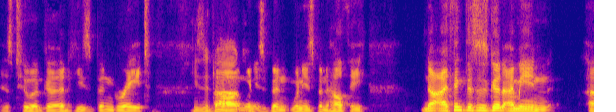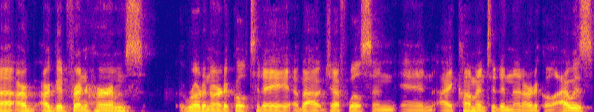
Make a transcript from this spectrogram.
is Tua good? He's been great He's a uh, dog. when he's been when he's been healthy. No, I think this is good. I mean, uh, our our good friend Herms wrote an article today about Jeff Wilson, and I commented in that article. I was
